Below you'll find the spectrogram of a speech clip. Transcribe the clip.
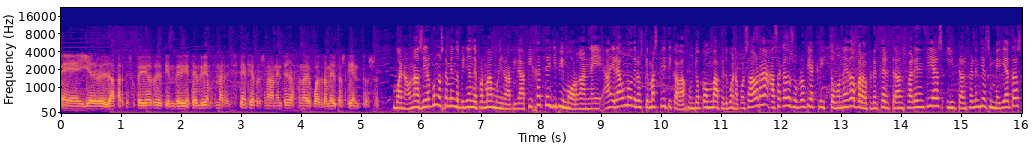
eh, y en la parte superior tendríamos una resistencia aproximadamente en la zona de 4.200. Bueno, aún así algunos cambian de opinión de forma muy rápida. Fíjate, JP Morgan eh, era uno de los que más criticaba junto con Buffett. Bueno, pues ahora ha sacado su propia criptomoneda para ofrecer transferencias y transferencias inmediatas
